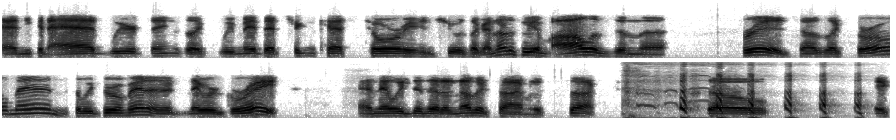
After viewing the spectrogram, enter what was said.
and you can add weird things. Like we made that chicken cacciatore, and she was like, "I noticed we have olives in the fridge." And I was like, "Throw them in." So we threw them in, and they were great. And then we did that another time, and it sucked. so it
